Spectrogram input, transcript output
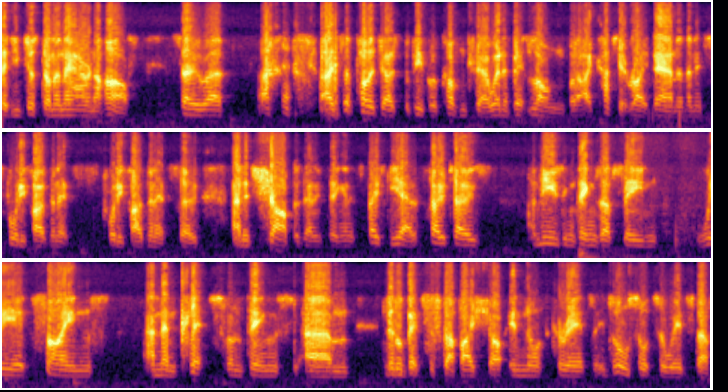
said you've just done an hour and a half. So uh, I apologise to the people of Coventry. I went a bit long, but I cut it right down, and then it's 45 minutes. 45 minutes. So, and it's sharp as anything, and it's basically yeah, photos, amusing things I've seen, weird signs, and then clips from things, um, little bits of stuff I shot in North Korea. It's, it's all sorts of weird stuff.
